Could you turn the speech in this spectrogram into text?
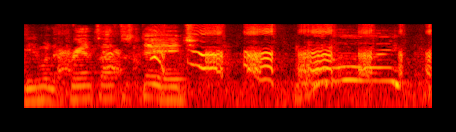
He's want to prance off the stage. Bye.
